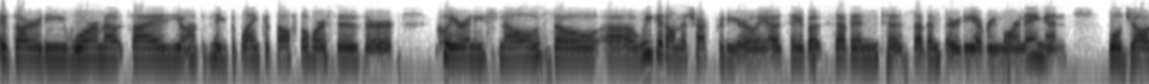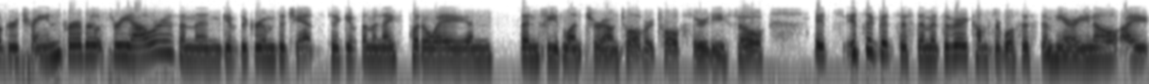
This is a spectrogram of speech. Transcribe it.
it's already warm outside. You don't have to take the blankets off the horses or clear any snow. So uh, we get on the track pretty early. I would say about seven to seven thirty every morning, and we'll jog or train for about three hours, and then give the grooms a chance to give them a nice put away and then feed lunch around 12 or 12:30. So it's it's a good system. It's a very comfortable system here. You know, I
